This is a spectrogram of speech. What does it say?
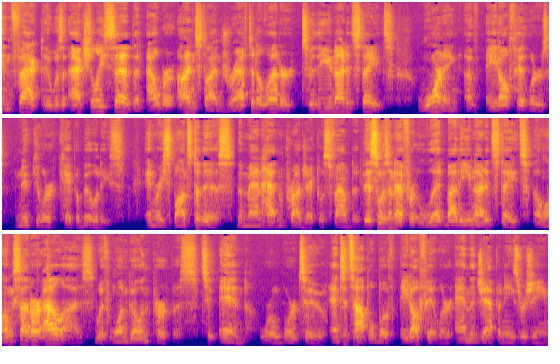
In fact, it was actually said that Albert Einstein drafted a letter to the United States warning of Adolf Hitler's nuclear capabilities. In response to this, the Manhattan Project was founded. This was an effort led by the United States alongside our allies with one goal and purpose to end World War II and to topple both Adolf Hitler and the Japanese regime.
